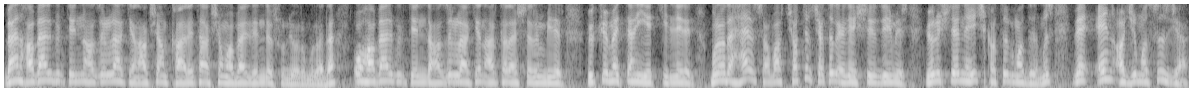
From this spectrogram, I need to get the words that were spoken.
Ben haber bültenini hazırlarken akşam KRT akşam haberlerini de sunuyorum burada. O haber bültenini de hazırlarken arkadaşlarım bilir. Hükümetten yetkililerin burada her sabah çatır çatır eleştirdiğimiz, görüşlerine hiç katılmadığımız ve en acımasızca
